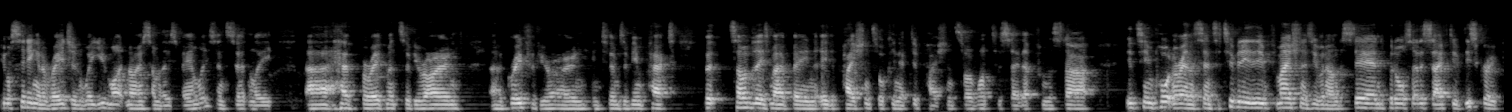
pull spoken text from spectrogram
you're sitting in a region where you might know some of these families, and certainly uh, have bereavements of your own, uh, grief of your own in terms of impact. But some of these may have been either patients or connected patients. So I want to say that from the start. It's important around the sensitivity of the information, as you would understand, but also the safety of this group.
